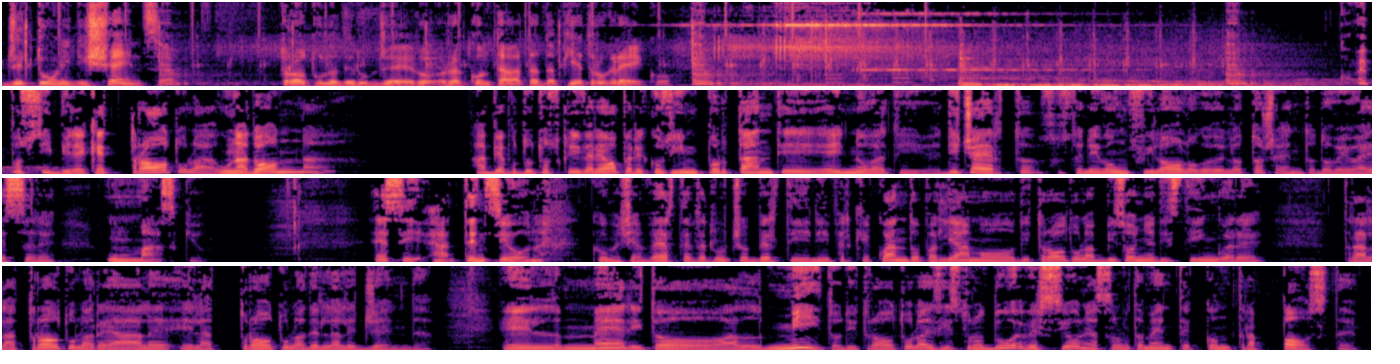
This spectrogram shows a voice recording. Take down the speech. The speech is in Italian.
Gettoni di scienza. Trotula de Ruggero raccontata da Pietro Greco. Com'è possibile che Trotula, una donna, abbia potuto scrivere opere così importanti e innovative? Di certo, sosteneva un filologo dell'Ottocento, doveva essere un maschio. Eh sì, attenzione, come ci avverte Ferruccio Bertini, perché quando parliamo di trotula bisogna distinguere tra la trotula reale e la trotula della leggenda. E il merito al mito di trotula esistono due versioni assolutamente contrapposte.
